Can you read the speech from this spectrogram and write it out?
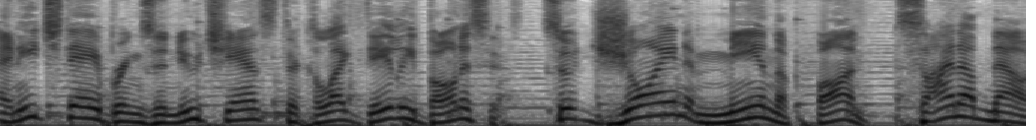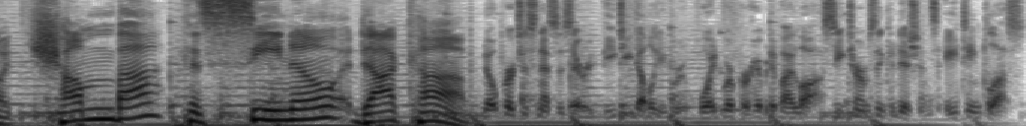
And each day brings a new chance to collect daily bonuses. So join me in the fun. Sign up now at chumbacasino.com. No purchase necessary. VGW Group. Void were prohibited by law. See terms and conditions. 18 plus.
